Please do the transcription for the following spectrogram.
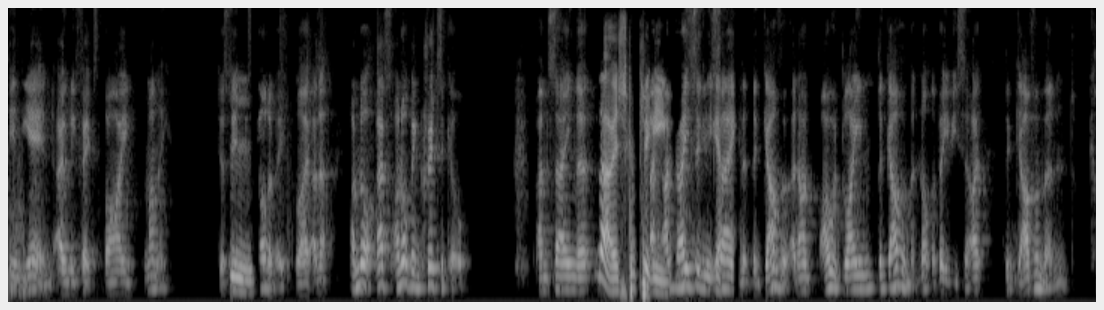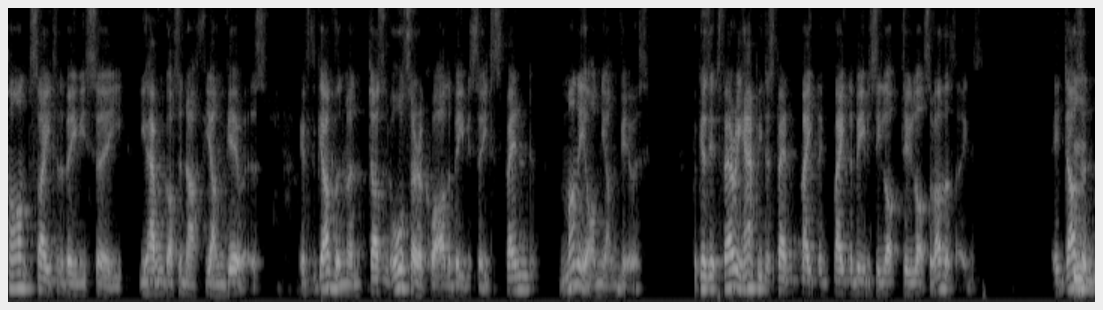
in the end, only fixed by money. Just mm. it's got to be like, and I'm not. That's I'm not being critical. I'm saying that no, it's completely. I, am basically yeah. saying that the government, and I, I would blame the government, not the BBC. I, the government can't say to the BBC, "You haven't got enough young viewers." If the government doesn't also require the BBC to spend money on young viewers, because it's very happy to spend make the make the BBC lot do lots of other things. It doesn't mm.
